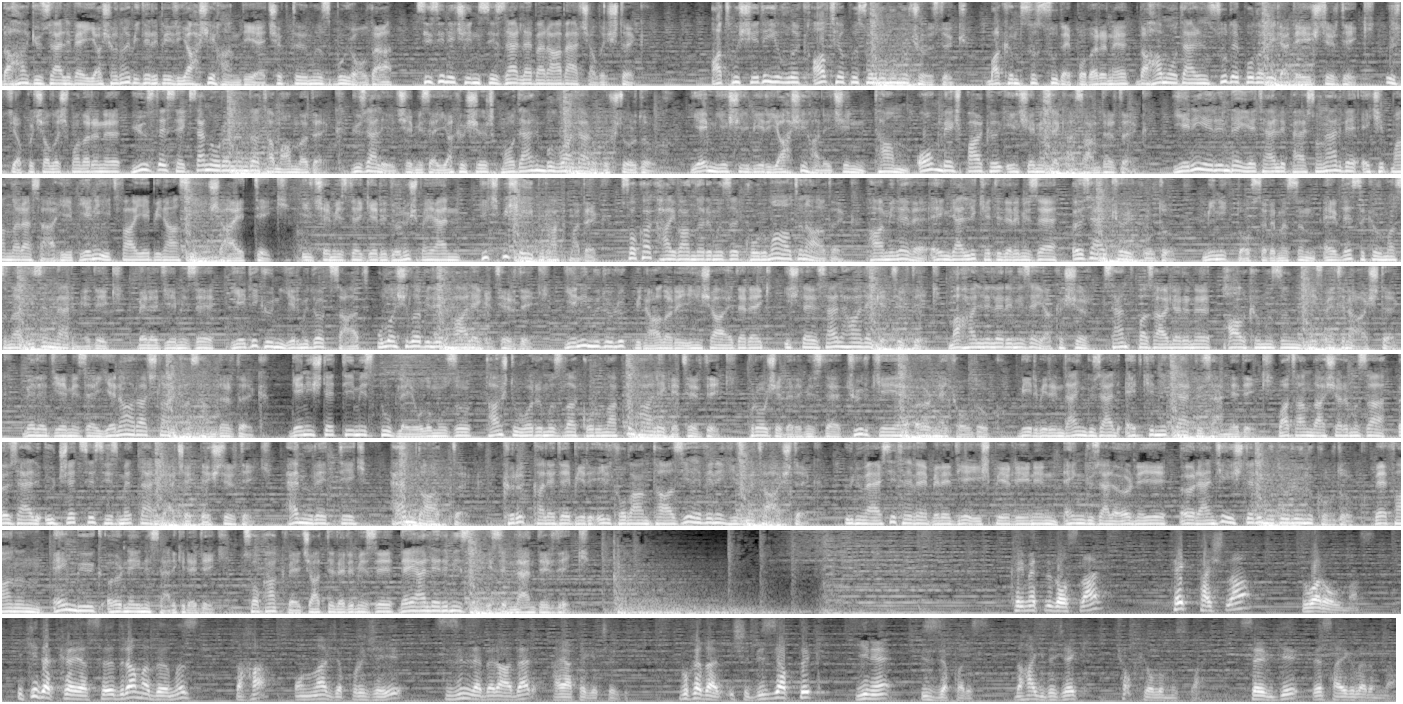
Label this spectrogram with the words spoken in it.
Daha güzel ve yaşanabilir bir Yahşihan diye çıktığımız bu yolda sizin için sizlerle beraber çalıştık. 67 yıllık altyapı sorununu çözdük. Bakımsız su depolarını daha modern su depolarıyla değiştirdik. Üst yapı çalışmalarını %80 oranında tamamladık. Güzel ilçemize yakışır modern bulvarlar oluşturduk. Yemyeşil bir Yahşihan için tam 15 parkı ilçemize kazandırdık. Yeni yerinde yeterli personel ve ekipmanlara sahip yeni itfaiye binası inşa ettik. İlçemizde geri dönüşmeyen hiçbir şeyi bırakmadık. Sokak hayvanlarımızı koruma altına aldık. Hamile ve engelli kedilerimize özel köy kurduk. Minik dostlarımızın evde sıkılmasına izin vermedik. Belediyemizi 7 gün 24 saat ulaşılabilir hale getirdik. Yeni müdürlük binaları inşa ederek işlevsel hale getirdik. Mahallelerimize yakışır semt pazarlarını halkımızın hizmetine açtık. Belediyemize yeni araçlar kazandırdık. Genişlettiğimiz duble yolumuzu taş duvarımızla korunaklı hale getirdik. Projelerimizde Türkiye'ye örnek olduk. Birbirinden güzel etkinlikler düzenledik. Vatandaşlarımıza özel ücretsiz hizmetler gerçekleştirdik. Hem ürettik hem dağıttık. Kırıkkale'de bir ilk olan taziye evini hizmete açtık. Üniversite ve belediye işbirliğinin en güzel örneği Öğrenci İşleri Müdürlüğü'nü kurduk. Vefanın en büyük örneğini sergiledik. Sokak ve caddelerimizi değerlerimizle isimlendirdik. Kıymetli dostlar, tek taşla duvar olmaz. İki dakikaya sığdıramadığımız daha onlarca projeyi sizinle beraber hayata geçirdik. Bu kadar işi biz yaptık, yine biz yaparız. Daha gidecek çok yolumuz var. Sevgi ve saygılarımla.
